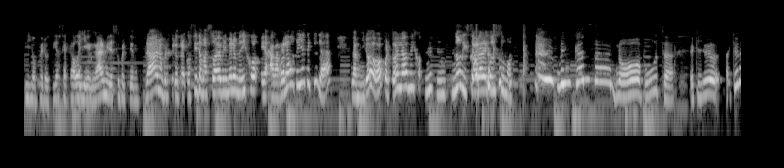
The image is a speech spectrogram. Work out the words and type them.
Y yo, pero tía, se acabo de llegar, mire, súper temprano, prefiero otra cosita más suave primero. Me dijo, eh, agarró la botella de tequila, la miró por todos lados, me dijo, "Mm, mm, no dice hora de consumo. me encanta. No, pucha. Es que yo, ¿a qué hora?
